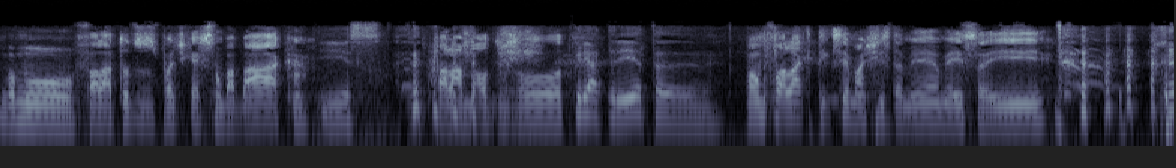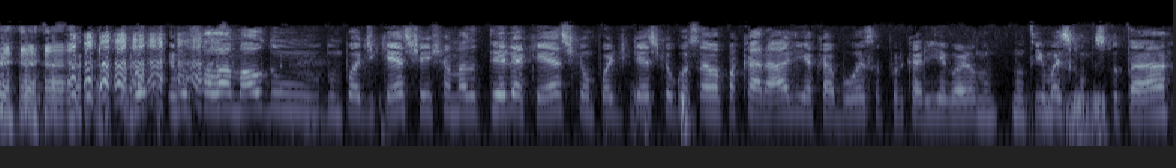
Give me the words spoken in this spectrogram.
Vamos falar todos os podcasts são babaca. Isso. Falar mal dos outros. Criar treta. Vamos falar que tem que ser machista mesmo, é isso aí. eu, vou, eu, vou, falar mal de um, de um, podcast aí chamado Telecast, que é um podcast que eu gostava pra caralho e acabou essa porcaria, agora eu não, não tenho mais como escutar.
